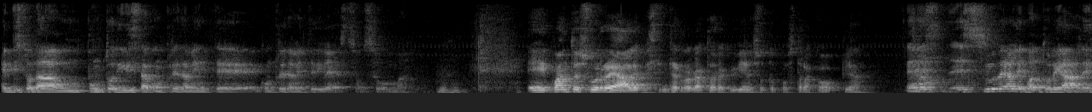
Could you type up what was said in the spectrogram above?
è visto da un punto di vista completamente, completamente diverso, insomma. Mm-hmm. E quanto è surreale questo interrogatorio che viene sottoposto alla coppia? È, è, surreale quanto reale,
